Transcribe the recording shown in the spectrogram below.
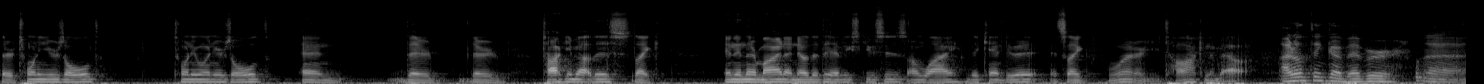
that are 20 years old, 21 years old, and they're they're talking about this like, and in their mind, I know that they have excuses on why they can't do it. It's like, what are you talking about? I don't think I've ever uh,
